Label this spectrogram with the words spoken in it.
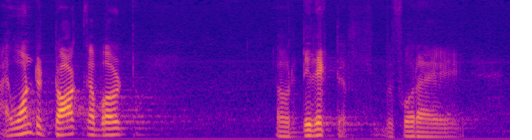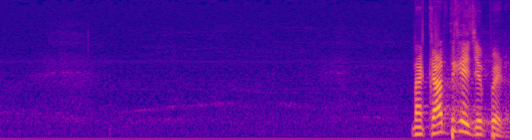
I want to talk about our director before I నా కార్తికేయ చెప్పాడు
